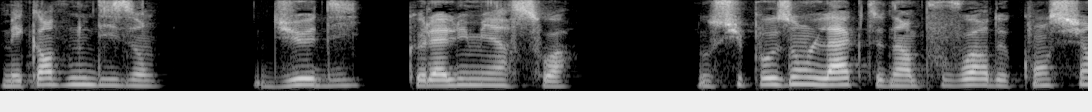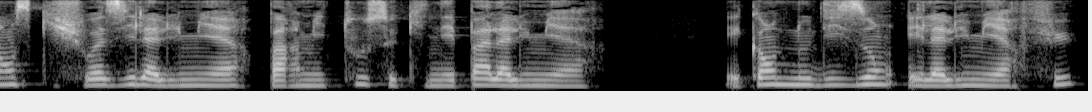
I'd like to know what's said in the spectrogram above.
Mais quand nous disons Dieu dit que la lumière soit, nous supposons l'acte d'un pouvoir de conscience qui choisit la lumière parmi tout ce qui n'est pas la lumière. Et quand nous disons et la lumière fut,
